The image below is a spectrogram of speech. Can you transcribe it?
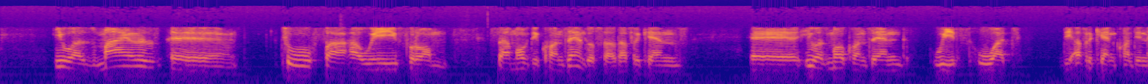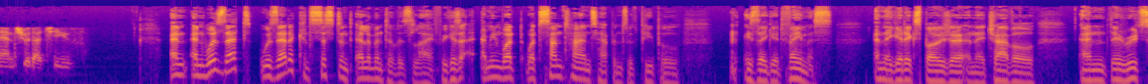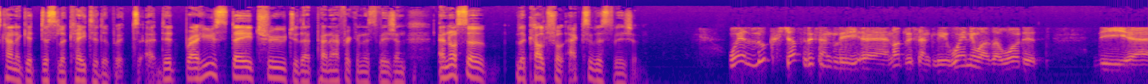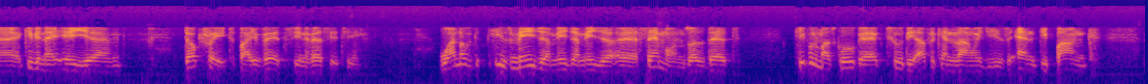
he was miles uh, too far away from some of the concerns of South Africans. Uh, he was more concerned with what the African continent should achieve. And and was that was that a consistent element of his life? Because I, I mean, what what sometimes happens with people is they get famous, and they get exposure, and they travel, and their roots kind of get dislocated a bit. Uh, did Bra Hugh stay true to that Pan Africanist vision, and also the cultural activist vision? Well, look, just recently, uh, not recently, when he was awarded the uh, given a, a um, doctorate by Wits University, one of his major, major, major uh, sermons was that people must go back to the African languages and debunk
